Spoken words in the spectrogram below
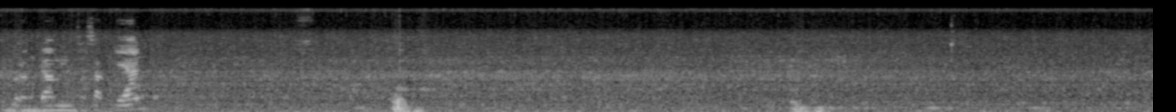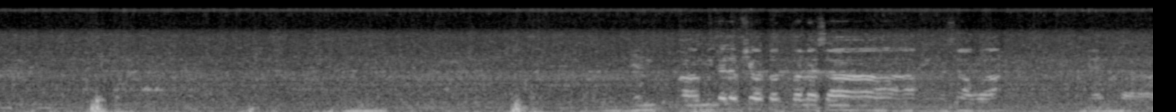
Sobrang daming sasakyan. Shoutout pala sa aking asawa. Yan, uh,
